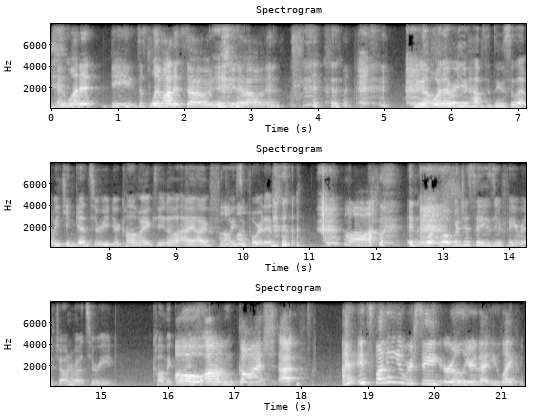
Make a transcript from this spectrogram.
and let it be, just live on its own, you know. And you know, whatever you have to do so that we can get to read your comics, you know, I I fully support it. Aww. And what what would you say is your favorite genre to read, comic? Books. Oh, um, gosh, uh, it's funny you were saying earlier that you like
